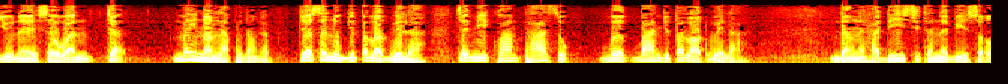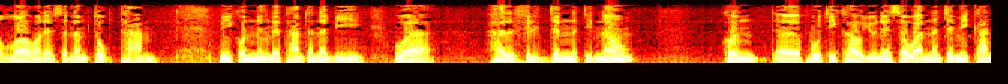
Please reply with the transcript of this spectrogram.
อยู่ในสวรรค์จะไม่นอนหลับพี่น้องครับ จะสนุกอยู่ตลอดเวลา จะมีความผาสุกเบิกบานอยู่ตลอดเวลา ดังในฮะดีษที่ท่านนบีสุลต่านละวะลัยสัลลัมถูกถาม มีคนหนึ่งได้ถามท่านนบีว่าฮัลฟิลจันนตินอมคนผู้ที่เข้าอยู่ในสวรรค์นั้นจะมีการ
